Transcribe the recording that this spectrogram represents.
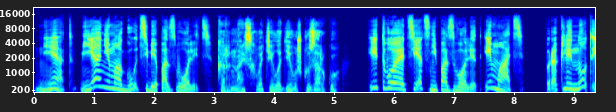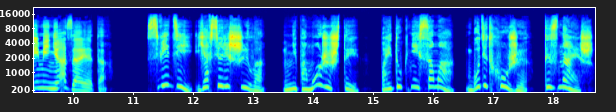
«Нет, я не могу тебе позволить». Карнай схватила девушку за руку. «И твой отец не позволит, и мать. Проклянут и меня за это». «Сведи, я все решила. Не поможешь ты? Пойду к ней сама. Будет хуже, ты знаешь».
